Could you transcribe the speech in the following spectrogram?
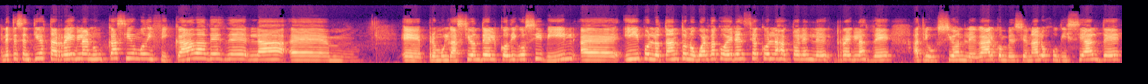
En este sentido, esta regla nunca ha sido modificada desde la eh, promulgación del Código Civil eh, y por lo tanto no guarda coherencia con las actuales reglas de atribución legal, convencional o judicial del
